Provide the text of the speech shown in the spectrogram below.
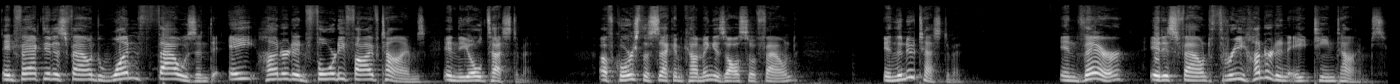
In fact, it is found 1,845 times in the Old Testament. Of course, the second coming is also found in the New Testament. In there, it is found 318 times.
